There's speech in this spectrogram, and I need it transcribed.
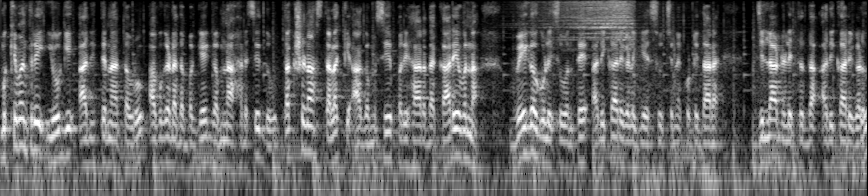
ಮುಖ್ಯಮಂತ್ರಿ ಯೋಗಿ ಆದಿತ್ಯನಾಥ್ ಅವರು ಅವಘಡದ ಬಗ್ಗೆ ಗಮನ ಹರಿಸಿದ್ದು, ತಕ್ಷಣ ಸ್ಥಳಕ್ಕೆ ಆಗಮಿಸಿ ಪರಿಹಾರದ ಕಾರ್ಯವನ್ನ ವೇಗಗೊಳಿಸುವಂತೆ ಅಧಿಕಾರಿಗಳಿಗೆ ಸೂಚನೆ ಕೊಟ್ಟಿದ್ದಾರೆ. ಜಿಲ್ಲಾಡಳಿತದ ಅಧಿಕಾರಿಗಳು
